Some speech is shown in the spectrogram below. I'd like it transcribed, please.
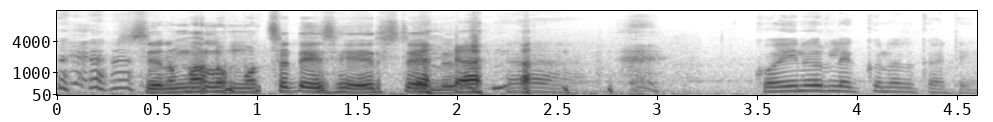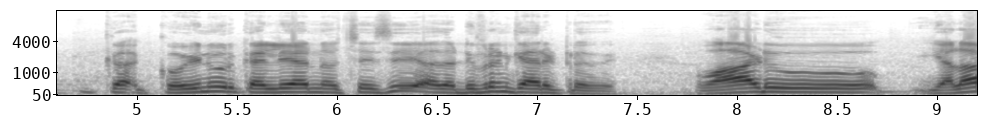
సినిమాలో ముచ్చటేసి హెయిర్ స్టైల్. కోయినూరు లెక్కున్నది కటింగ్. కోయినూరు కళ్యాణ్ వచ్చేసి అది డిఫరెంట్ క్యారెక్టర్ అది. వాడు ఎలా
